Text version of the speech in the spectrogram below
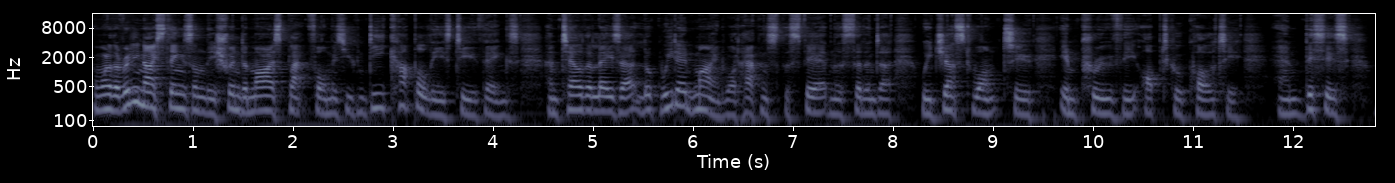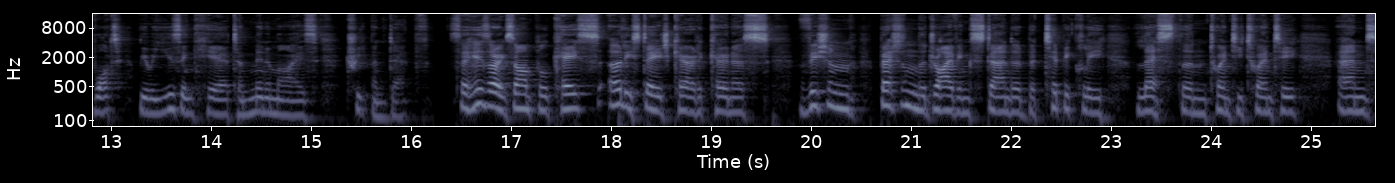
And one of the really nice things on the Schwind Amaris platform is you can decouple these two things and tell the laser, look, we don't mind what happens to the sphere and the cylinder. We just want to improve the optical quality. And this is what we were using here to minimize treatment depth. So here's our example case, early stage keratoconus, vision better than the driving standard, but typically less than 2020. And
